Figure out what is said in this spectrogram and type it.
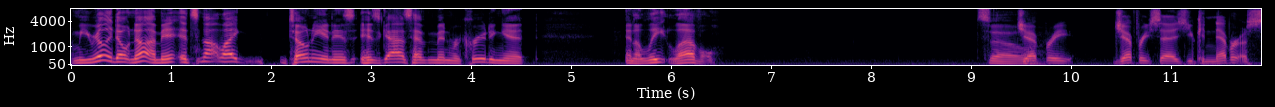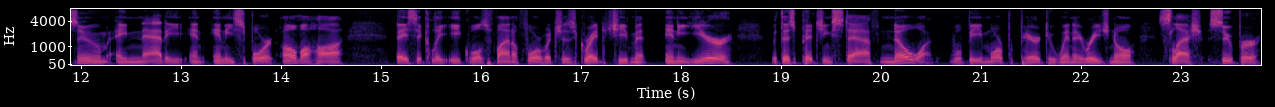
I mean, you really don't know. I mean, it's not like Tony and his his guys haven't been recruiting at an elite level. So Jeffrey Jeffrey says you can never assume a natty in any sport. Omaha basically equals Final Four, which is great achievement any year. With this pitching staff, no one will be more prepared to win a regional slash super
